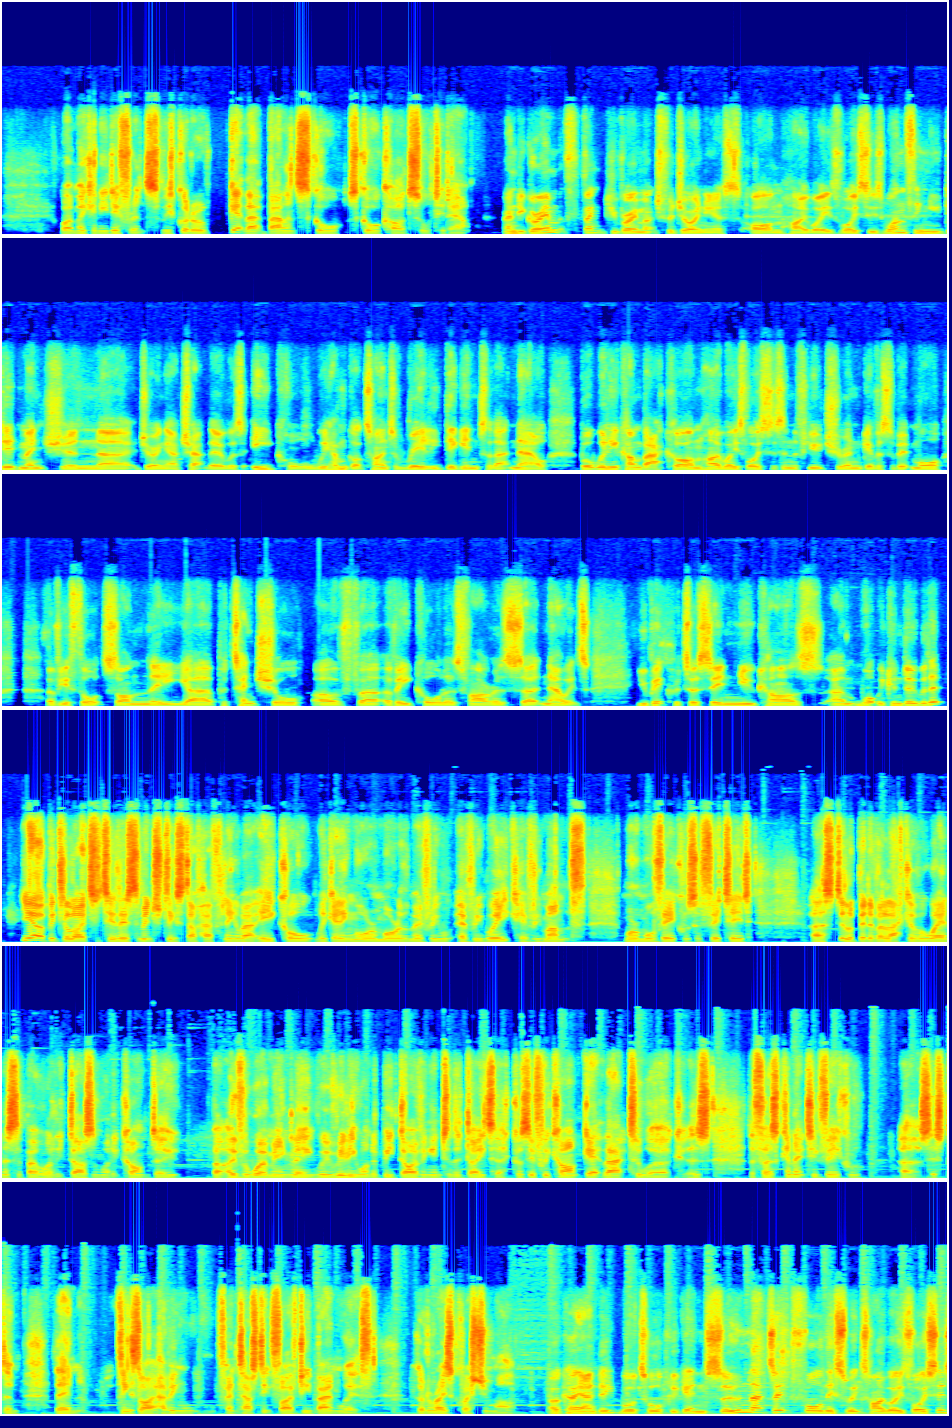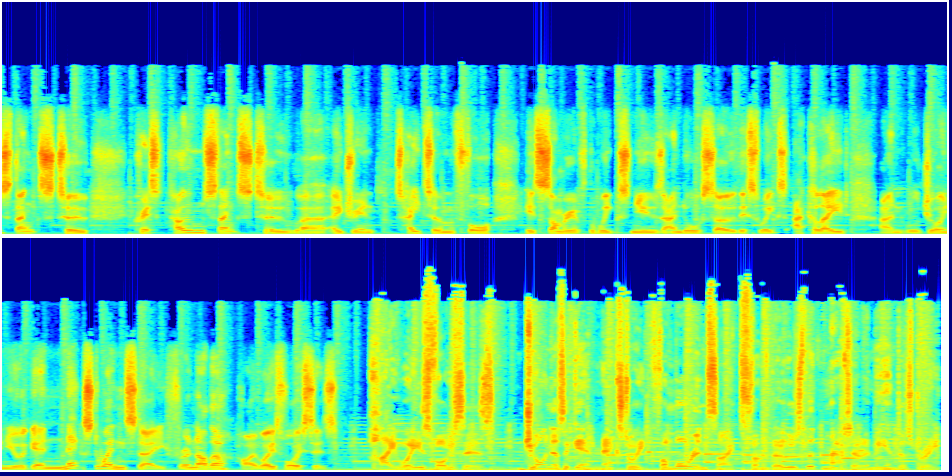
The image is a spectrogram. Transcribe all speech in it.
won't make any difference. We've got to get that balance score scorecard sorted out. Andy Graham, thank you very much for joining us on Highways Voices. One thing you did mention uh, during our chat there was eCall. We haven't got time to really dig into that now, but will you come back on Highways Voices in the future and give us a bit more of your thoughts on the uh, potential of uh, of eCall as far as uh, now it's ubiquitous in new cars, um, what we can do with it? Yeah, I'd be delighted to. There's some interesting stuff happening about eCall. We're getting more and more of them every every week, every month. More and more vehicles are fitted. Uh, still a bit of a lack of awareness about what it does and what it can't do. But overwhelmingly, we really want to be diving into the data because if we can't get that to work as the first connected vehicle uh, system, then things like having fantastic 5G bandwidth, we've got to raise question mark. Okay, Andy, we'll talk again soon. That's it for this week's Highways Voices. Thanks to Chris Holmes. Thanks to uh, Adrian Tatum for his summary of the week's news and also this week's accolade. And we'll join you again next Wednesday for another Highways Voices. Highways Voices. Join us again next week for more insights from those that matter in the industry.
